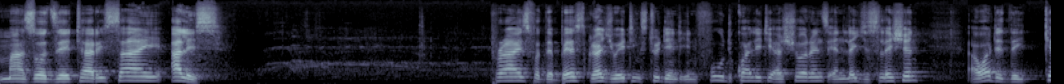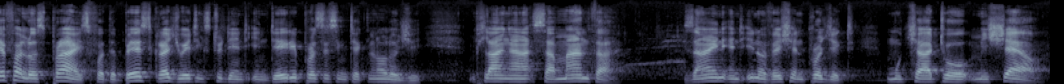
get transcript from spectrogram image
Mazodze tarisai alice. Prize for the best graduating student in food quality assurance and legislation. Awarded the Kefalos Prize for the best graduating student in dairy processing technology, Mplanga Samantha, Design and Innovation Project, Muchato Michelle.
